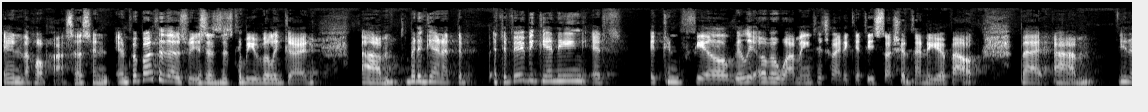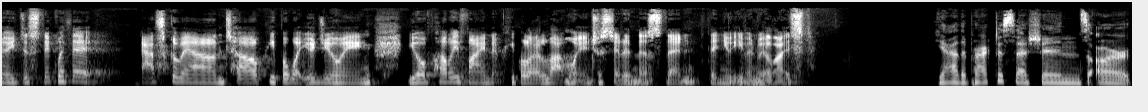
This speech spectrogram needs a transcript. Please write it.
in the whole process. And, and for both of those reasons, this can be really good. Um, but again, at the at the very beginning, it's it can feel really overwhelming to try to get these sessions under your belt. But um, you know, you just stick with it. Ask around, tell people what you're doing. You'll probably find that people are a lot more interested in this than than you even realized. Yeah, the practice sessions are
